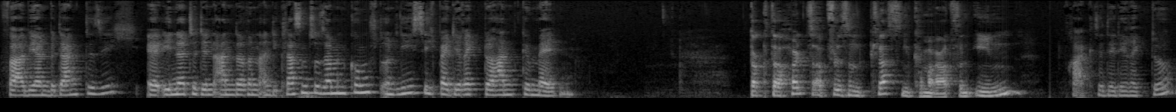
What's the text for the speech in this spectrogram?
Fabian bedankte sich, erinnerte den anderen an die Klassenzusammenkunft und ließ sich bei Direktor Handke melden. Dr. Holzapfel ist ein Klassenkamerad von Ihnen? fragte der Direktor.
